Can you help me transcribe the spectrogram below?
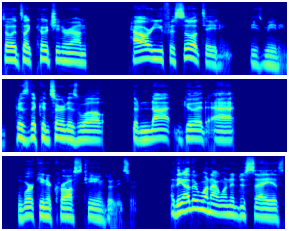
So it's like coaching around how are you facilitating these meetings? Because the concern is, well, they're not good at working across teams or these sorts. The other one I wanted to say is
